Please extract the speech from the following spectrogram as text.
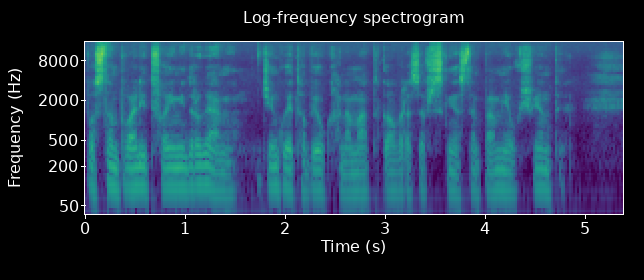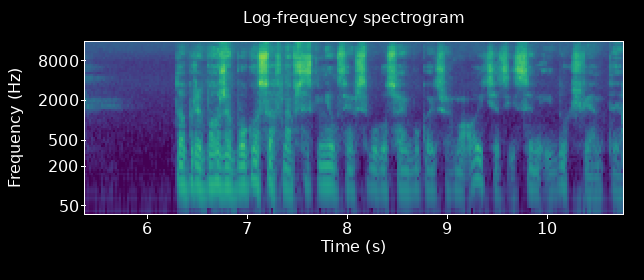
Postępowali Twoimi drogami. Dziękuję Tobie, ukochana Matko, wraz ze wszystkimi następami Ów Świętych. Dobry Boże, błogosław na wszystkim, nie ustań się błogosławić Bóg Ojciec, Ojciec i Syn i Duch Święty.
